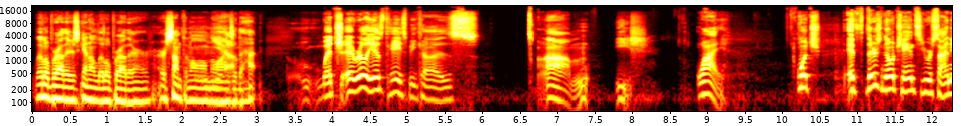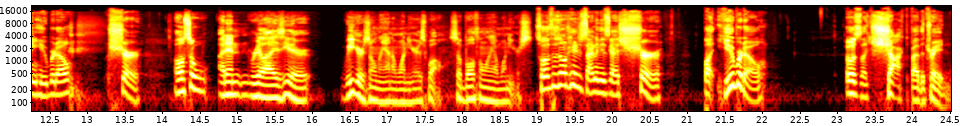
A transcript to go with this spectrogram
little brother's gonna little brother or something along the lines of that. which it really is the case because, um, Eesh. why? Which, if there's no chance you were signing Huberdeau, sure. Also, I didn't realize either. Weegar's only on a one year as well, so both only on one years. So if there's no chance of signing these guys, sure. But Huberdeau I was like shocked by the trade.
